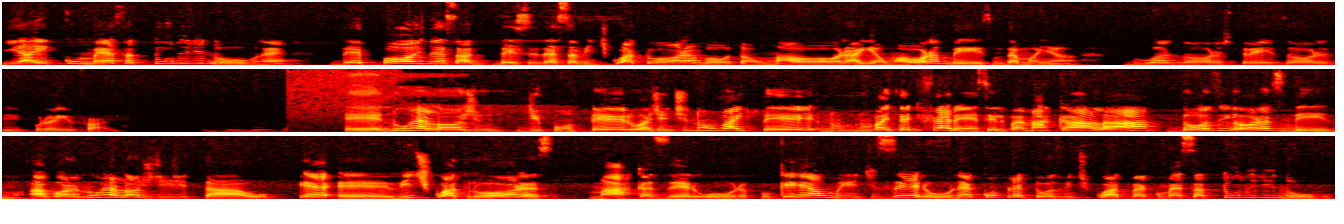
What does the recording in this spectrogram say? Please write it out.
E aí começa tudo de novo, né? Depois dessa, desse, dessa 24 horas, volta uma hora, aí é uma hora mesmo da manhã. Duas horas, três horas e por aí vai. É, no relógio de ponteiro, a gente não vai ter, não, não, vai ter diferença, ele vai marcar lá 12 horas mesmo. Agora, no relógio digital, é, é 24 horas, marca zero hora, porque realmente zerou, né? Completou as 24, vai começar tudo de novo.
